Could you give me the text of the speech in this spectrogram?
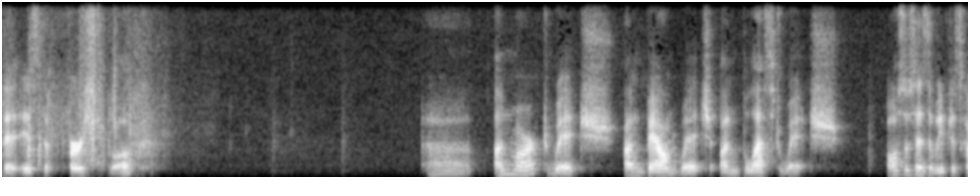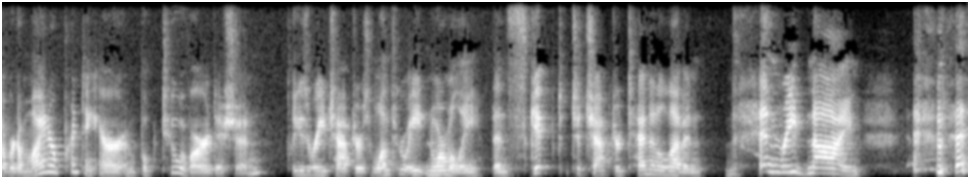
That is the first book. Uh, Unmarked Witch, Unbound Witch, Unblessed Witch. Also says that we've discovered a minor printing error in book two of our edition. Please read chapters one through eight normally, then skip to chapter 10 and 11, then read nine, and then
